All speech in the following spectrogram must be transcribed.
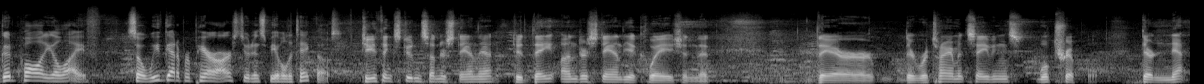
good quality of life. So we've got to prepare our students to be able to take those. Do you think students understand that? Do they understand the equation that their their retirement savings will triple, their net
